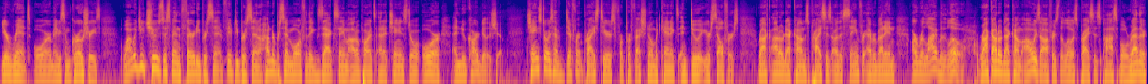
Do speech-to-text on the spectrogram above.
your rent or maybe some groceries. Why would you choose to spend 30%, 50%, 100% more for the exact same auto parts at a chain store or a new car dealership? Chain stores have different price tiers for professional mechanics and do it yourselfers. RockAuto.com's prices are the same for everybody and are reliably low. RockAuto.com always offers the lowest prices possible rather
